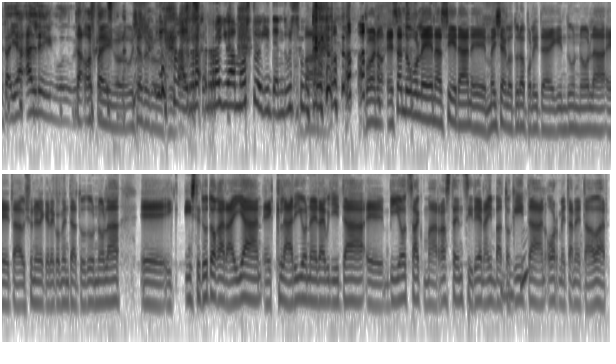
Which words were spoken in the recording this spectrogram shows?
eta ja alde egingo du. Da, ospa egingo du, usatuko duzu. bai, ro, rolloa moztu egiten duzu. Bai. bueno, esan dugu lehen hasieran e, maixak lotura polita egin du nola, eta Uxunerek ere komentatu du nola, e, instituto garaian, e, klariona erabilita, e, bihotzak marrasten ziren hainbat tokitan, hormetan eta bar.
